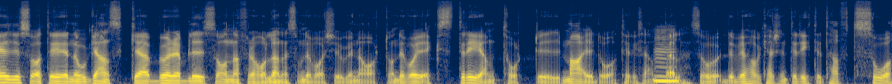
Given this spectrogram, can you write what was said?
är ju så att det är nog ganska, börjar bli sådana förhållanden som det var 2018. Det var ju extremt torrt i maj då till exempel. Mm. Så det, vi har kanske inte riktigt haft så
